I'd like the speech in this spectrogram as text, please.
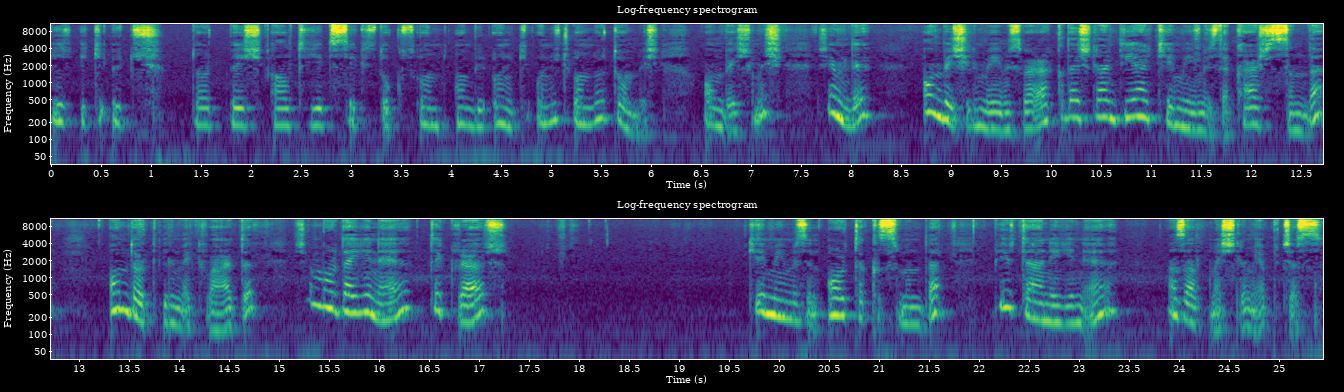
1 2 3 4 5 6 7 8 9 10 11 12 13 14 15 15'miş. Şimdi 15 ilmeğimiz var arkadaşlar. Diğer kemiğimizde karşısında 14 ilmek vardı. Şimdi burada yine tekrar kemiğimizin orta kısmında bir tane yine azaltma işlemi yapacağız.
